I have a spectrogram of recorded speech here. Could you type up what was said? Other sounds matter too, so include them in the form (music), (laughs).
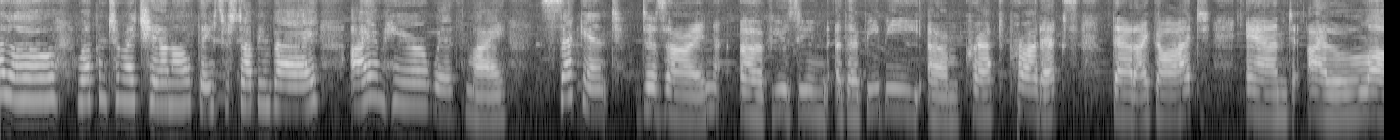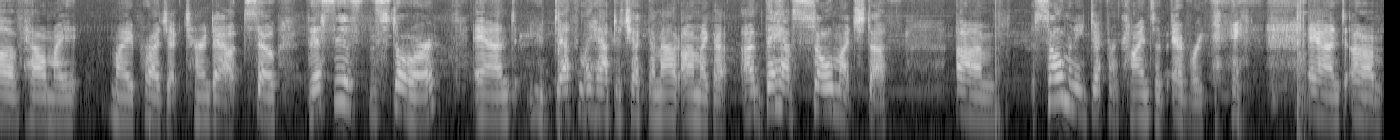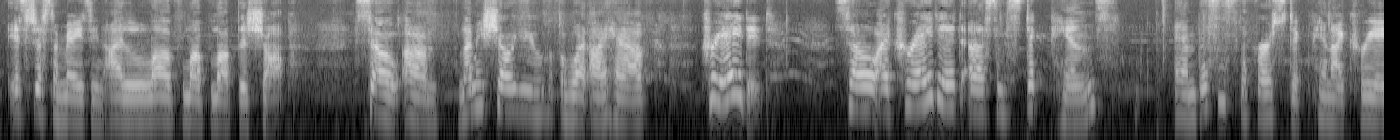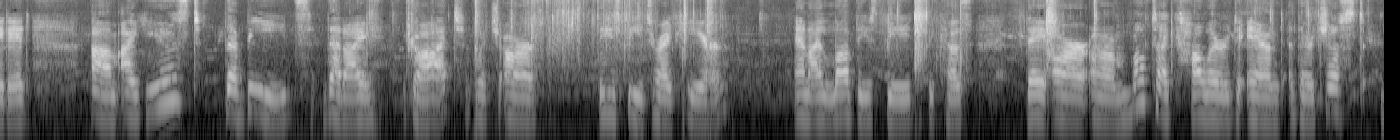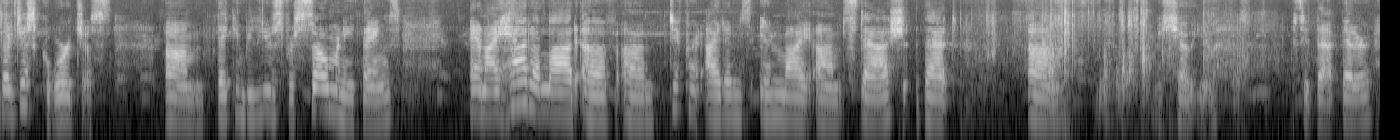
Hello, welcome to my channel. Thanks for stopping by. I am here with my second design of using the BB um, Craft products that I got and I love how my my project turned out. So this is the store and you definitely have to check them out. Oh my god, um, they have so much stuff. Um, so many different kinds of everything. (laughs) and um, it's just amazing. I love, love, love this shop. So um, let me show you what I have created. So I created uh, some stick pins. And this is the first stick pin I created. Um, I used the beads that I got, which are these beads right here. And I love these beads because they are um, multicolored and they're just they're just gorgeous. Um, they can be used for so many things. And I had a lot of um, different items in my um, stash that, um, let me show you, see that better,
